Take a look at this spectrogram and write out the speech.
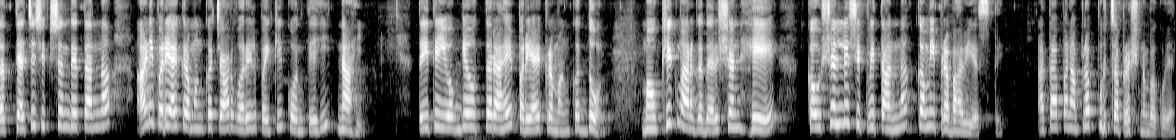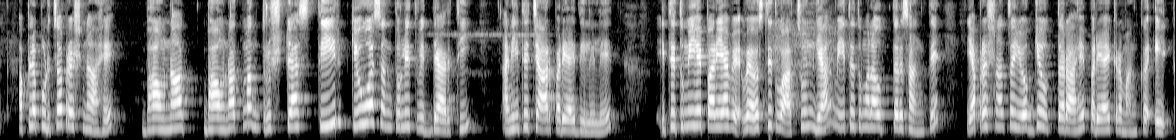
तथ्याचे शिक्षण देताना आणि पर्याय क्रमांक चार वरीलपैकी कोणतेही नाही. तर इथे योग्य उत्तर आहे पर्याय क्रमांक दोन. मौखिक मार्गदर्शन हे कौशल्य शिकविताना कमी प्रभावी असते. आता आपण आपला पुढचा प्रश्न बघूयात. आपला पुढचा प्रश्न आहे भावना भावनात्मकदृष्ट्या स्थिर किंवा संतुलित विद्यार्थी आणि इथे चार पर्याय दिलेले आहेत. इथे तुम्ही हे पर्याय व्य- व्यवस्थित वाचून घ्या. मी इथे तुम्हाला उत्तर सांगते. या प्रश्नाचं योग्य उत्तर आहे पर्याय क्रमांक एक.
